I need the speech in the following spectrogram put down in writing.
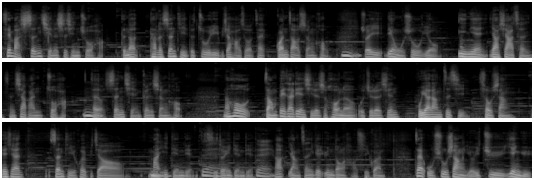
先把身前的事情做好，等到他的身体的注意力比较好的时候，再关照身后。嗯，所以练武术有意念要下沉，等下盘做好，再有身前跟身后。嗯、然后长辈在练习的时候呢，我觉得先不要让自己受伤。因为现在身体会比较慢一点点，迟钝、嗯、一点点，对，然后养成一个运动的好习惯。在武术上有一句谚语，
